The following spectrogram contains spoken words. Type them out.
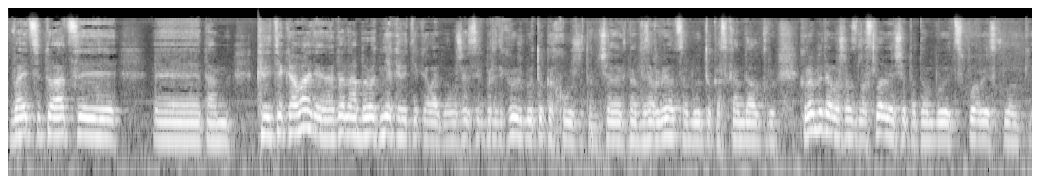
Бывают ситуации э, там, критиковать, иногда наоборот не критиковать, потому что если критикуешь, будет только хуже, там человек там, взорвется, будет только скандал. Кроме того, что злословие, еще потом будет споры и склонки.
